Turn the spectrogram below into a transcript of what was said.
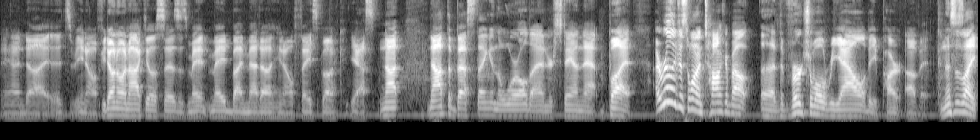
and uh, it's you know if you don't know what an Oculus is it's made made by Meta you know Facebook yes not not the best thing in the world I understand that but I really just want to talk about uh, the virtual reality part of it and this is like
